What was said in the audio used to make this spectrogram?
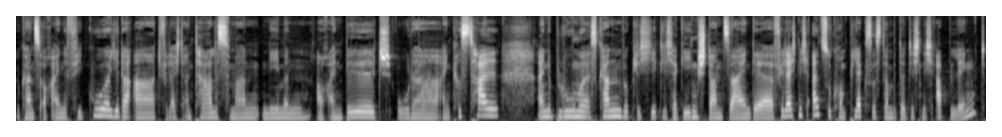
Du kannst auch eine Figur jeder Art, vielleicht ein Talisman nehmen, auch ein Bild oder ein Kristall, eine Blume. Es kann wirklich jeglicher Gegenstand sein, der vielleicht nicht allzu komplex ist, damit er dich nicht ablenkt,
